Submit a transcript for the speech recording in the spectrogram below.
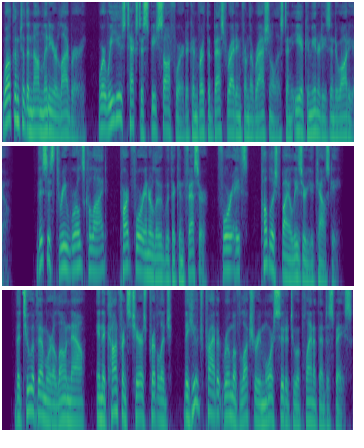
Welcome to the Nonlinear Library, where we use text to speech software to convert the best writing from the rationalist and EA communities into audio. This is Three Worlds Collide, Part 4 Interlude with the Confessor, 4 eighths, published by Eliezer Yudkowsky. The two of them were alone now, in the conference chair's privilege, the huge private room of luxury more suited to a planet than to space.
